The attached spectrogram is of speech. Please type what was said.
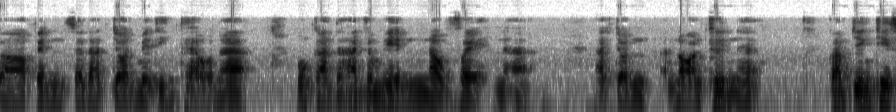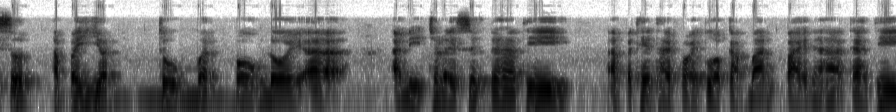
ก็เป็นสดานจนไม่ทิ้งแถวนะฮะวงการทหารเขมรเน่าเฟะนะฮะจนหนอนขึ้นนะฮะความจริงที่สุดอัปยศ ถูกเปิดโปงโดยอดีตเฉลยศึกนะฮะที่ประเทศไทยปล่อยตัวกลับบ้านไปนะฮะแทนที่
